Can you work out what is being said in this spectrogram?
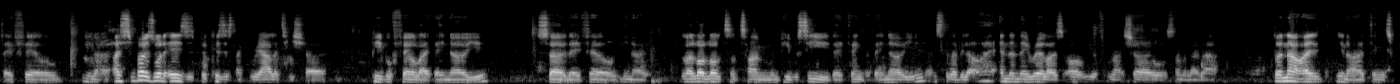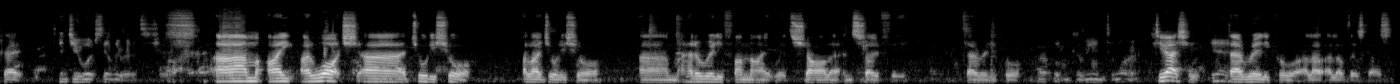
they feel, you know, I suppose what it is is because it's like a reality show people feel like they know you. So they feel, you know, a lot, lots of the time when people see you, they think that they know you, and so they'll be like, oh, and then they realize, oh, you're from that show or something like that. But no, I, you know, I think it's great. And do you watch the other reality shows? Um, I, I watch uh, Geordie Shore. I like Geordie Shore. Um, I had a really fun night with Charlotte and Sophie. They're really cool. I've got them coming in tomorrow. Do you actually? Yeah. They're really cool. I love, I love those guys.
